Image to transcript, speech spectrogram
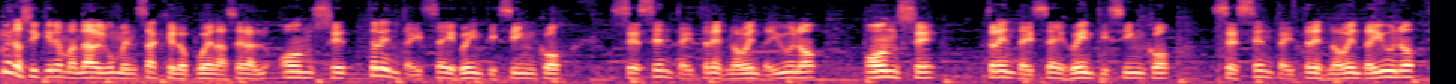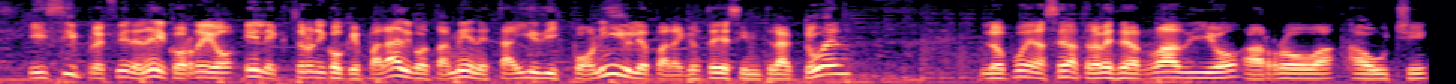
Pero si quieren mandar algún mensaje lo pueden hacer al 11 36 25 63 91. 11 36 25 63 91. Y si prefieren el correo electrónico que para algo también está ahí disponible para que ustedes interactúen. Lo pueden hacer a través de radio arroba auchi.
